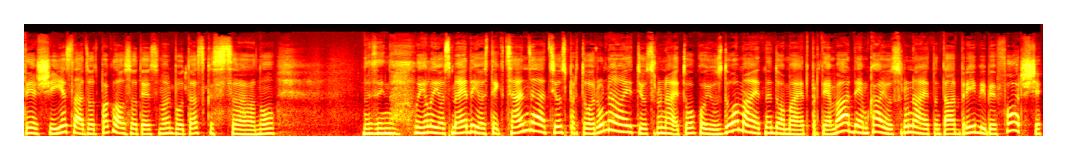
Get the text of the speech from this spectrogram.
tieši ieslēdzot, paklausoties, varbūt tas, kas. Eh, nu, Nezinu, lielajos mēdījos tiek cenzēts, jūs par to runājat, jūs runājat to, ko jūs domājat, nedomājat par tiem vārdiem, kā jūs runājat, un tā brīvība ir forši.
